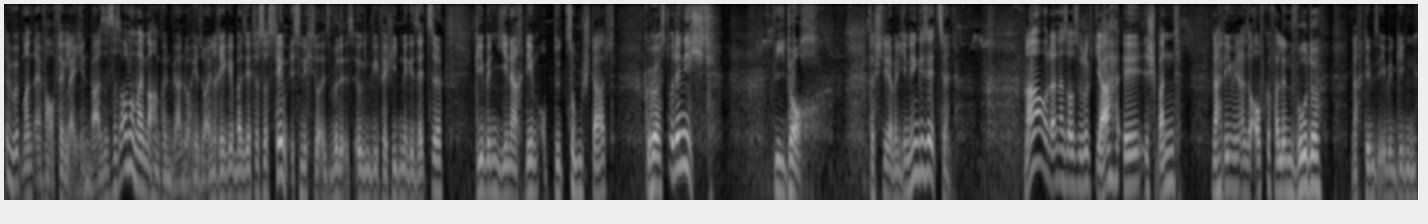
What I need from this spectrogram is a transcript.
dann wird man einfach auf der gleichen Basis das auch nochmal machen können. Wir haben doch hier so ein regelbasiertes System. Ist nicht so, als würde es irgendwie verschiedene Gesetze geben, je nachdem, ob du zum Staat gehörst oder nicht. Wie doch? Das steht aber nicht in den Gesetzen. Na, oder anders ausgedrückt, ja, äh, ist spannend. Nachdem ihnen also aufgefallen wurde, nachdem sie eben gegen,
